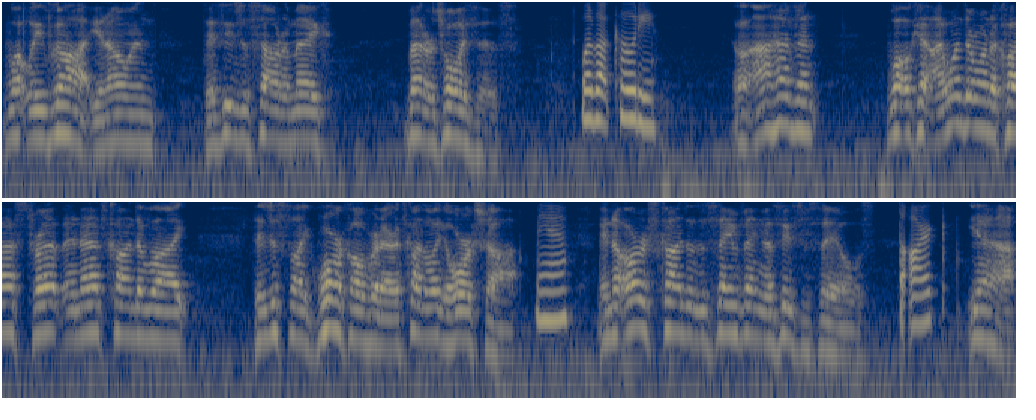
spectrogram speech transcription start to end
what we've got, you know, and they teach us how to make better choices. What about Cody? Uh, I haven't. Well, okay, I went there on a class trip, and that's kind of like they just like work over there. It's kind of like a workshop, Yeah. and the arc's kind of the same thing as Easter Seals. The arc. Yeah,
